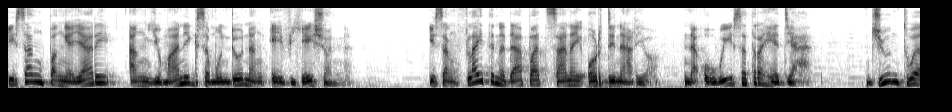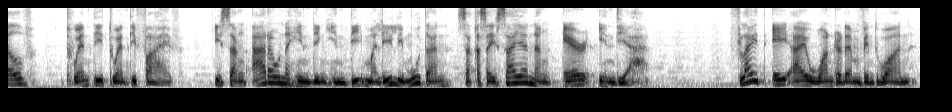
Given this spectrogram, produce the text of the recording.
Isang pangyayari ang yumanig sa mundo ng aviation. Isang flight na dapat sanay ordinaryo na uwi sa trahedya. June 12, 2025. Isang araw na hinding-hindi malilimutan sa kasaysayan ng Air India. Flight AI-121,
